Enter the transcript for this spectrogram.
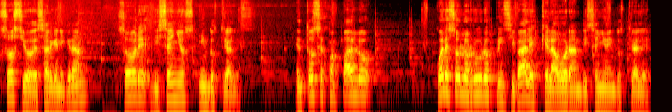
socio de Sargen y sobre diseños industriales. Entonces Juan Pablo, ¿cuáles son los rubros principales que elaboran diseños industriales?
